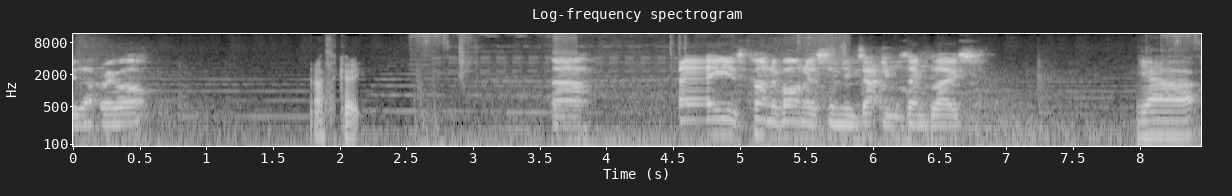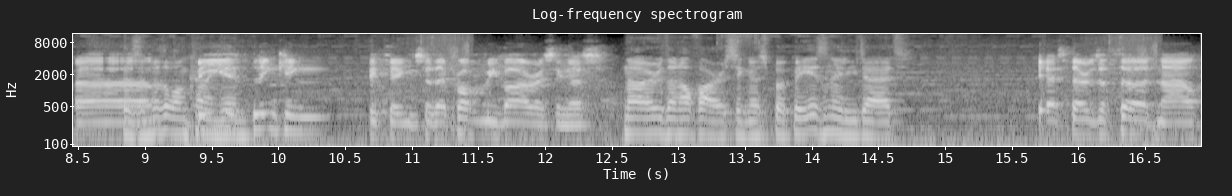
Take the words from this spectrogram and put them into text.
Do that very well. That's okay. Uh, A is kind of on us in exactly the same place. Yeah, Uh, There's another one coming B in. is blinking everything, so they're probably virusing us. no, they're not virusing us, but B is nearly dead. Yes, there is a third now.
